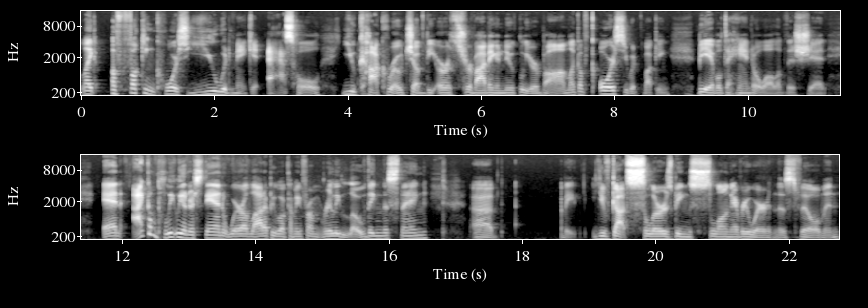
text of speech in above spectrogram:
Like, a fucking course you would make it, asshole. You cockroach of the earth surviving a nuclear bomb. Like, of course you would fucking be able to handle all of this shit. And I completely understand where a lot of people are coming from, really loathing this thing. Uh, I mean, you've got slurs being slung everywhere in this film and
